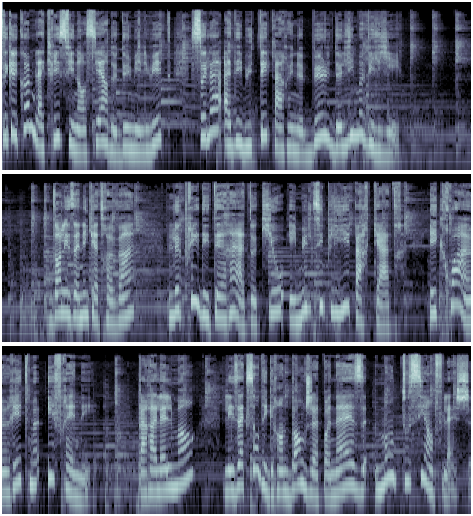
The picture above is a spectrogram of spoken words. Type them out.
c'est que comme la crise financière de 2008, cela a débuté par une bulle de l'immobilier. Dans les années 80, le prix des terrains à Tokyo est multiplié par quatre et croît à un rythme effréné. Parallèlement, les actions des grandes banques japonaises montent aussi en flèche.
